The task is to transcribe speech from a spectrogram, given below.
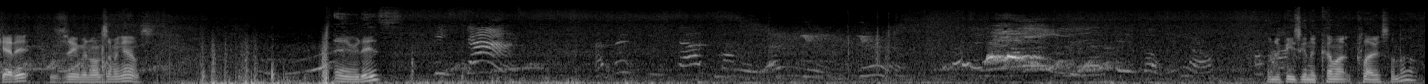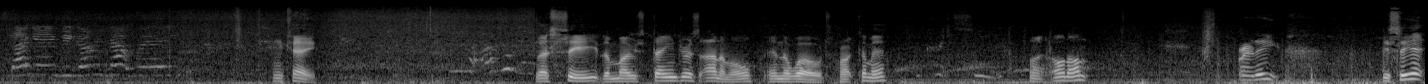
get it. Zooming on something else. There it is. Wonder if he's going to come up close or not. Okay. Let's see the most dangerous animal in the world. Right, come here. Right, hold on. Ready? You see it?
